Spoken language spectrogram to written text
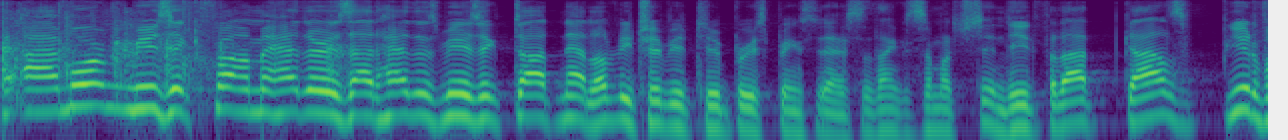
Uh, more music from Heathers at heathersmusic.net. Lovely tribute to Bruce Springsteen. So thank you so much indeed for that, gals. Beautiful.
